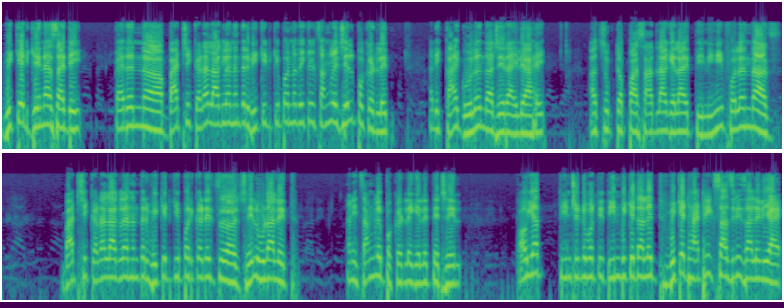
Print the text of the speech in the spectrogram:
विकेट घेण्यासाठी. कारण बॅटची कडा लागल्यानंतर विकेट किपरनं देखील चांगले झेल पकडलेत. आणि काय गोलंदाजी राहिले आहे. अचूक टप्पा साधला गेलाय तिन्ही फलंदाज. बॅटची कडा लागल्यानंतर विकेट किपरकडेच झेल उडालेत. आणि चांगले पकडले गेले ते झेल. पाहूयात तीन चेंडूवरती तीन विकेट आलेत. विकेट हॅट्रिक साजरी झालेली आहे.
